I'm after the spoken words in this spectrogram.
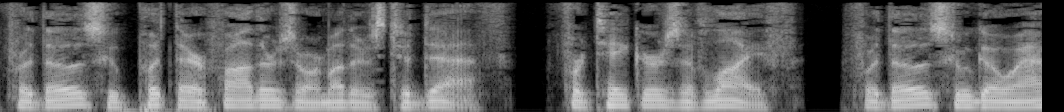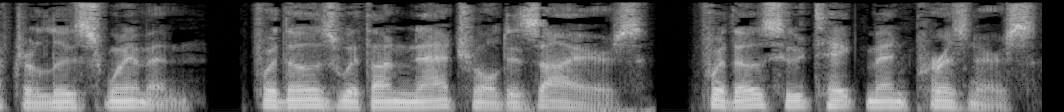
for those who put their fathers or mothers to death, for takers of life, for those who go after loose women, for those with unnatural desires, for those who take men prisoners,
